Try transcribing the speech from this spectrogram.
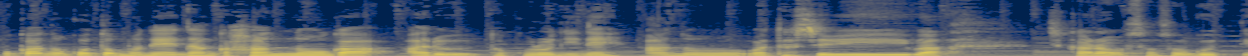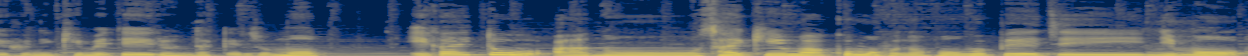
他のこともねなんか反応があるところにね、あのー、私は力を注ぐっていうふうに決めているんだけれども意外と、あのー、最近はコモフのホームページにも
